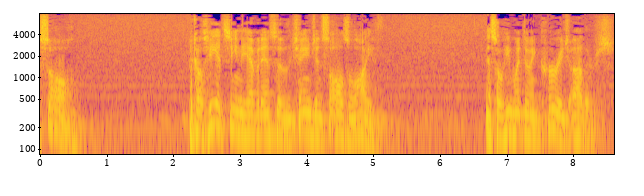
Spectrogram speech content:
Saul because he had seen the evidence of the change in Saul's life. And so he went to encourage others.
